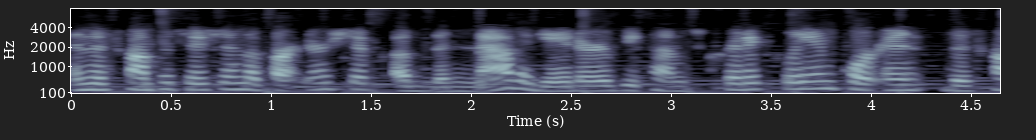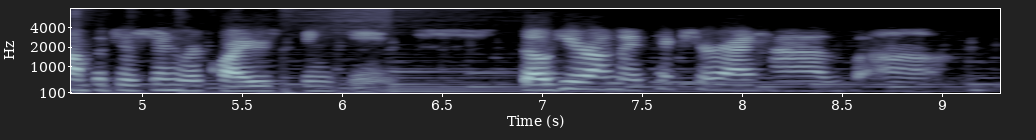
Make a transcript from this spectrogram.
In this competition, the partnership of the navigator becomes critically important. This competition requires thinking. So here on my picture, I have um,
